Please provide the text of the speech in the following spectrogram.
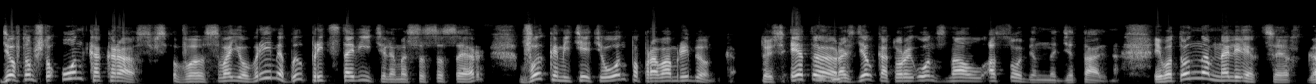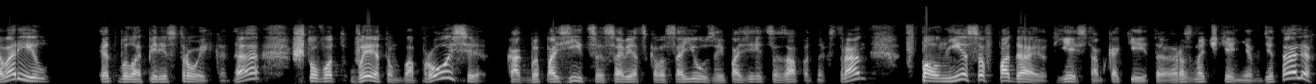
Дело в том, что он как раз в свое время был представителем СССР в Комитете ООН по правам ребенка. То есть это mm-hmm. раздел, который он знал особенно детально. И вот он нам на лекциях говорил, это была перестройка, да, что вот в этом вопросе как бы позиция Советского Союза и позиция западных стран вполне совпадают. Есть там какие-то разночтения в деталях,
